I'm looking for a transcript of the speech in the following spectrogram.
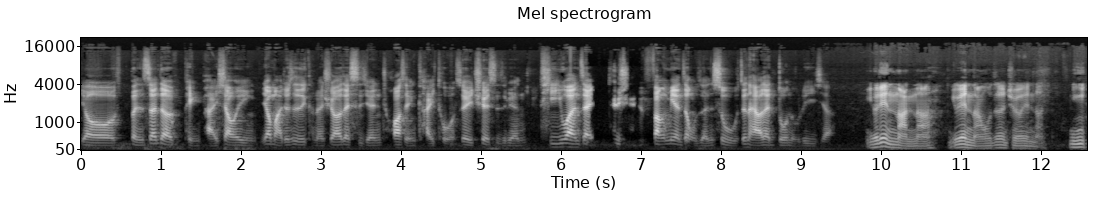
有本身的品牌效应，要么就是可能需要在时间花时间开拓，所以确实这边 T1 在 Twitch 方面这种人数真的还要再多努力一下，有点难呐、啊，有点难，我真的觉得有点难。你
